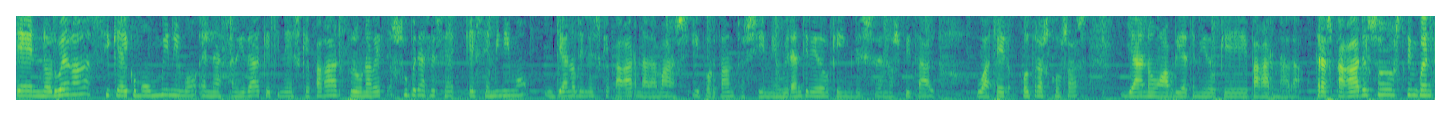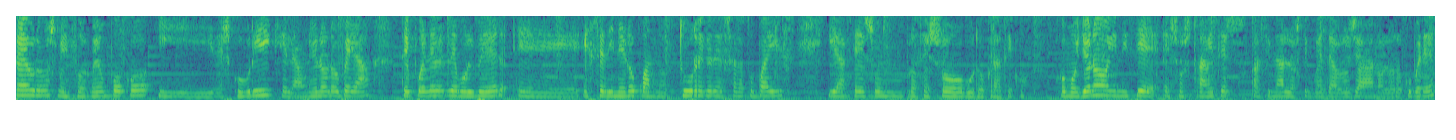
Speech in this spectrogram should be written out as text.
En Noruega sí que hay como un mínimo en la sanidad que tienes que pagar, pero una vez superas ese, ese mínimo ya no tienes que pagar nada más. Y por tanto, si me hubieran tenido que ingresar en el hospital o hacer otras cosas, ya no habría tenido que pagar nada. Tras pagar esos 50 euros me informé un poco y descubrí que la Unión Europea te puede devolver eh, ese dinero cuando tú regresas a tu país y haces un proceso burocrático. Como yo no inicié esos trámites, al final los 50 euros ya no lo recuperé,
